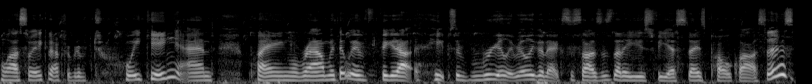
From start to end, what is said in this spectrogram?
last week and after a bit of tweaking and playing around with it, we've figured out heaps of really, really good exercises that I used for yesterday's pole classes.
